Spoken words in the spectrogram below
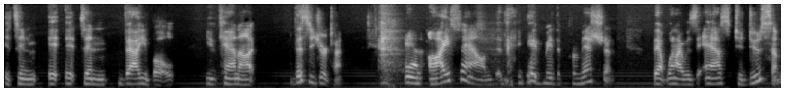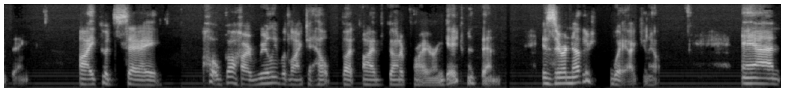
It's in it, it's invaluable. You cannot this is your time. And I found that they gave me the permission that when I was asked to do something, I could say, Oh God, I really would like to help, but I've got a prior engagement then. Is there another way I can help? And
